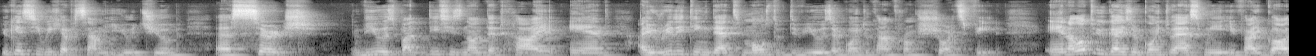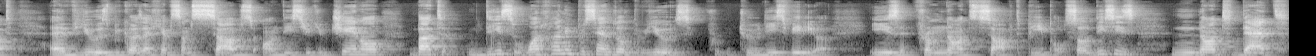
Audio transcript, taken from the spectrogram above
You can see we have some YouTube uh, search views, but this is not that high. And I really think that most of the views are going to come from shorts feed. And a lot of you guys are going to ask me if I got uh, views because I have some subs on this YouTube channel, but this 100% of the views to this video is from not subbed people. So this is not that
